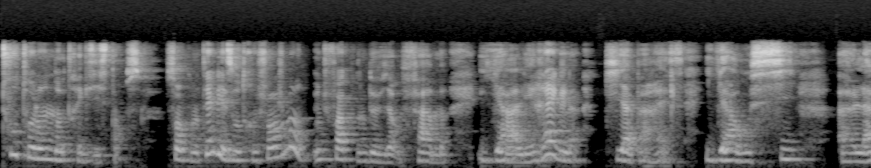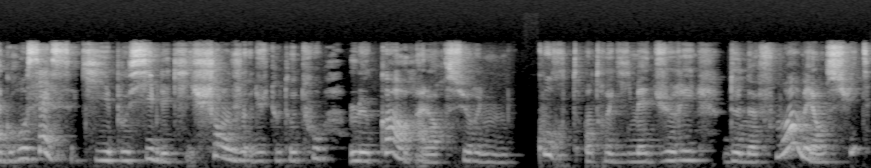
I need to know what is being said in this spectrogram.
tout au long de notre existence sans compter les autres changements. Une fois qu'on devient femme, il y a les règles qui apparaissent, il y a aussi euh, la grossesse qui est possible et qui change du tout au tout le corps. Alors sur une courte, entre durée de 9 mois, mais ensuite,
